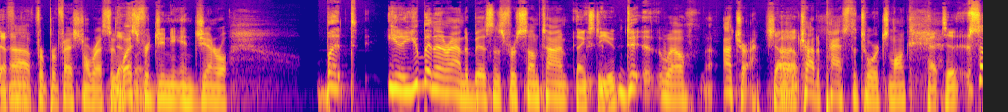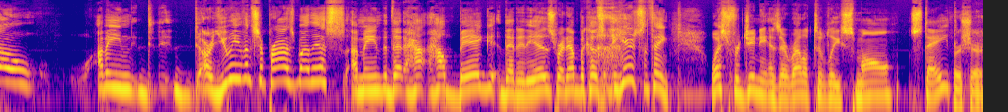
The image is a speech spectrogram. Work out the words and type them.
uh, for professional wrestling. West Virginia in general, but you know, you've been around the business for some time. Thanks to you. D- well, I try. Shout uh, out. Try to pass the torch along. Hat tip. So, I mean, d- d- are you even surprised by this? I mean, that how, how big that it is right now? Because here's the thing: West Virginia is a relatively small state, For sure.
